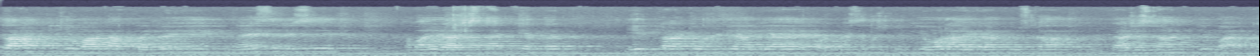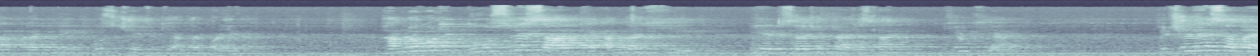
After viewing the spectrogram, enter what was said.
प्लांट की जो बात आप कर रहे हैं नए सिरे से हमारे राजस्थान के अंदर एक प्लांट ऑलरेडी आ गया है और मैं समझती हूँ कि और आएगा तो उसका राजस्थान के का कर भी उस क्षेत्र के अंदर पड़ेगा। हम लोगों ने दूसरे साल के अंदर ही ये रिसर्च राजस्थान क्यों किया? पिछले समय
